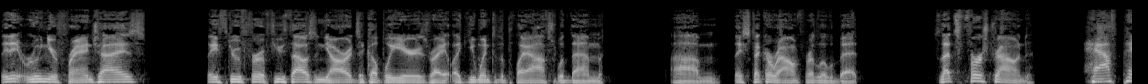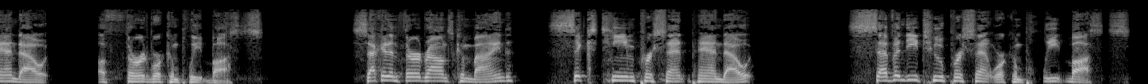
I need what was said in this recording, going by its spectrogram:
they didn't ruin your franchise, they threw for a few thousand yards a couple years, right? Like you went to the playoffs with them. Um, they stuck around for a little bit. So that's first round. Half panned out. A third were complete busts. Second and third rounds combined, 16% panned out. 72% were complete busts.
